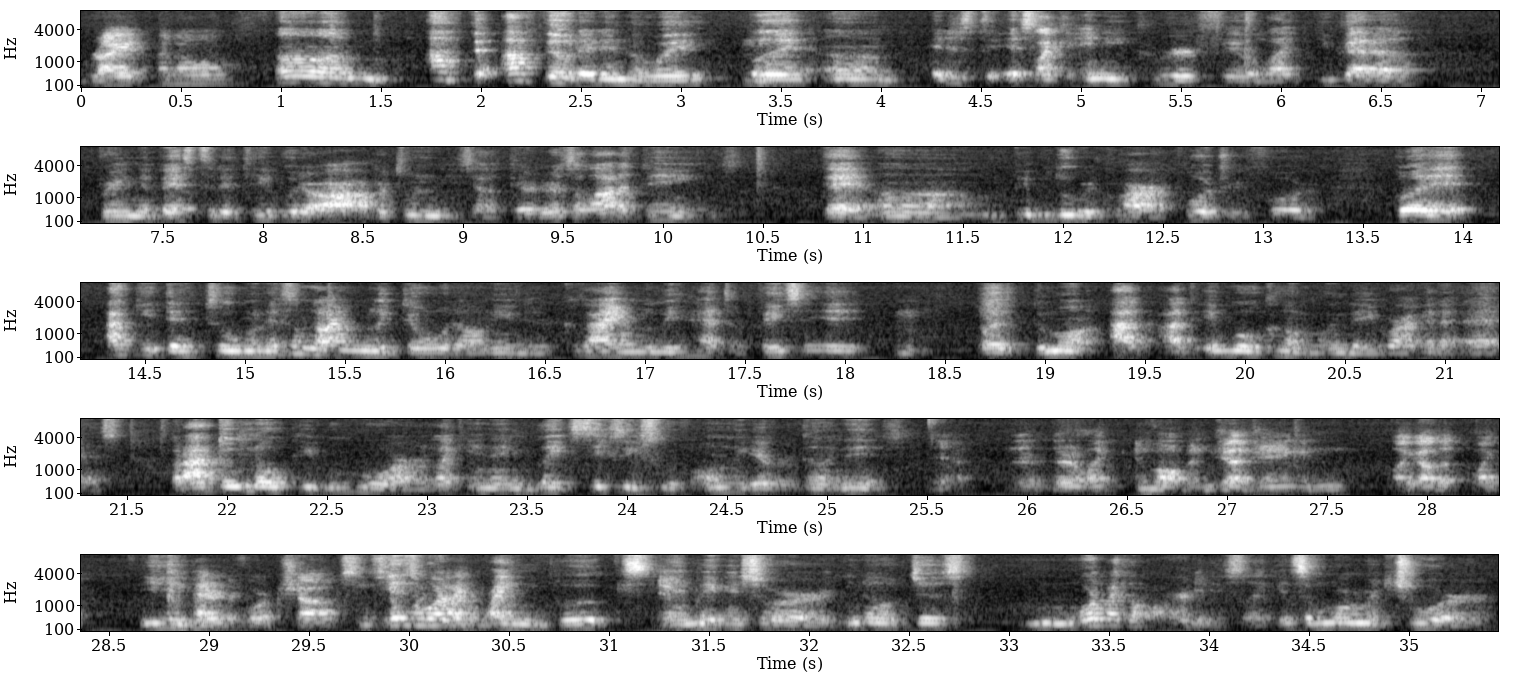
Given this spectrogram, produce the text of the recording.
right at all Um, I feel, I feel that in a way, Mm. but um, it is it's like any career field. Like you gotta bring the best to the table. There are opportunities out there. There's a lot of things that um people do require poetry for, but I get that too. When it's something I ain't really deal with on either, cause I ain't really had to face it. Mm. But the more I, I, it will come one day where I gotta ask. But I do know people who are like in their late sixties who've only ever done this. yeah they're, they're like involved in judging and like other like Yeah. competitive workshops and stuff It's more that like writing books Yeah. and making sure, you know, just more like an artist. Like it's a more mature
